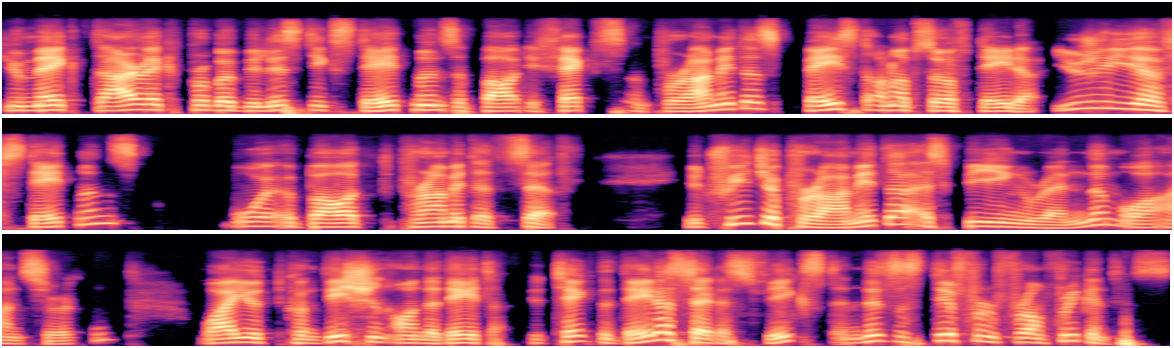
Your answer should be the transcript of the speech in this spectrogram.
you make direct probabilistic statements about effects and parameters based on observed data. Usually you have statements about the parameter itself. You treat your parameter as being random or uncertain while you condition on the data. You take the data set as fixed, and this is different from frequentists.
